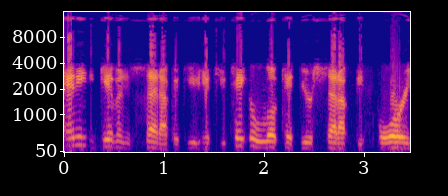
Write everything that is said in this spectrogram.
any given setup, if you if you take a look at your setup before,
